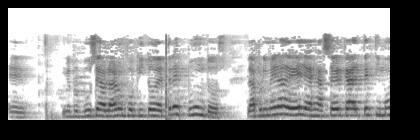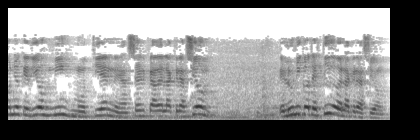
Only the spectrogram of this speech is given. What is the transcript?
eh, me propuse hablar un poquito de tres puntos. La primera de ellas es acerca del testimonio que Dios mismo tiene acerca de la creación. El único testigo de la creación,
